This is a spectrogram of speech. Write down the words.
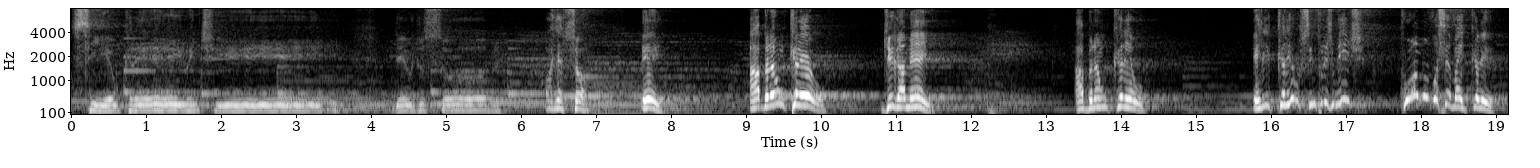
Sim, eu creio em Ti, Deus do sobre. Olha só, ei, Abraão creu, diga amém. Abraão creu, ele creu simplesmente. Como você vai crer?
